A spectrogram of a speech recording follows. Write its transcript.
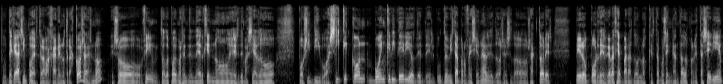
Tú te quedas sin poder trabajar en otras cosas, ¿no? Eso, en fin, todos podemos entender que no es demasiado positivo. Así que con buen criterio desde el punto de vista profesional de todos esos actores, pero por desgracia para todos los que estamos encantados con esta serie,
